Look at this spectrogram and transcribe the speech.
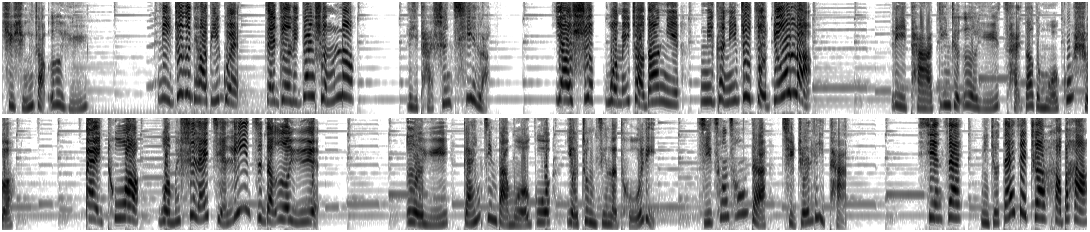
去寻找鳄鱼。你这个调皮鬼，在这里干什么呢？丽塔生气了。要是我没找到你，你肯定就走丢了。丽塔盯着鳄鱼采到的蘑菇说：“拜托，我们是来捡栗子的。”鳄鱼，鳄鱼赶紧把蘑菇又种进了土里。急匆匆的去追丽塔，现在你就待在这儿好不好？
